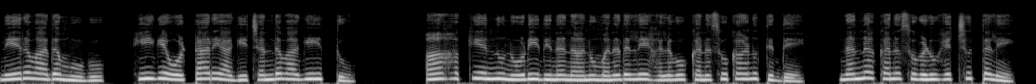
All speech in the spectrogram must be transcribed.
ನೇರವಾದ ಮೂಗು ಹೀಗೆ ಒಟ್ಟಾರೆಯಾಗಿ ಚಂದವಾಗಿ ಇತ್ತು. ಆ ಹಕ್ಕಿಯನ್ನು ನೋಡಿ ದಿನ ನಾನು ಮನದಲ್ಲೇ ಹಲವು ಕನಸು ಕಾಣುತ್ತಿದ್ದೆ. ನನ್ನ ಕನಸುಗಳು ಹೆಚ್ಚುತ್ತಲೇ.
